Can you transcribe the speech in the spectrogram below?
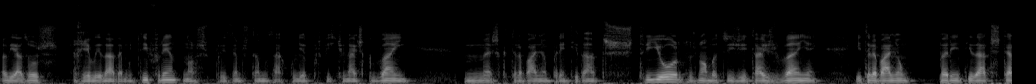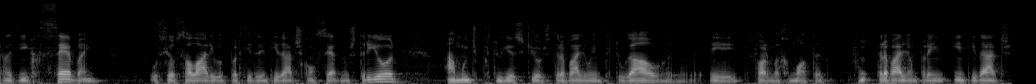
Aliás, hoje a realidade é muito diferente. Nós, por exemplo, estamos a acolher profissionais que vêm, mas que trabalham para entidades exteriores. Os nómadas digitais vêm e trabalham para entidades externas e recebem o seu salário a partir de entidades com sede no exterior. Há muitos portugueses que hoje trabalham em Portugal eh, e de forma remota trabalham para entidades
